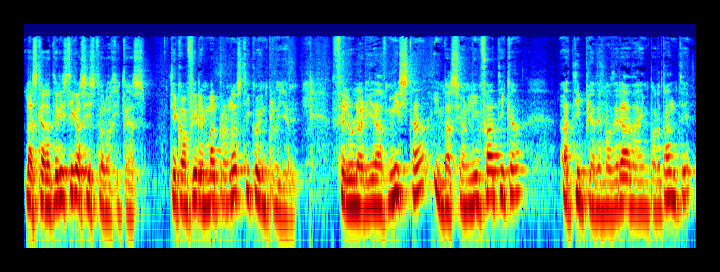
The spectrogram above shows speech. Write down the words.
Las características histológicas que confieren mal pronóstico incluyen celularidad mixta, invasión linfática, atipia de moderada a importante,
